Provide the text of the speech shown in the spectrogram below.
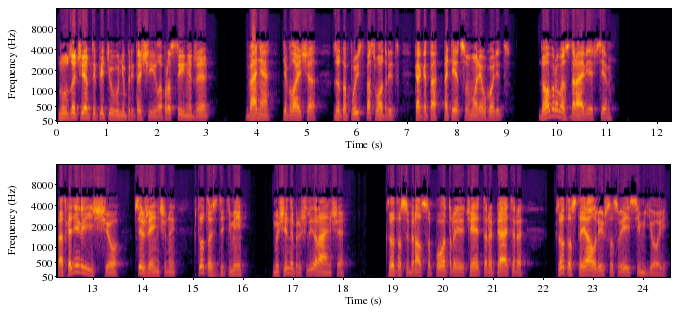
ну зачем ты Петюню притащила? Простынет же. Ваня, тепло еще, зато пусть посмотрит, как это отец в море уходит. Доброго здравия всем. Подходили еще все женщины, кто-то с детьми. Мужчины пришли раньше. Кто-то собирался по трое, четверо, пятеро, кто-то стоял лишь со своей семьей.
